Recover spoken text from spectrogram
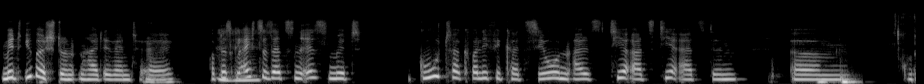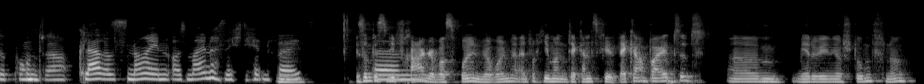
mit Überstunden halt eventuell, mhm. ob das mhm. gleichzusetzen ist mit guter Qualifikation als Tierarzt, Tierärztin. Ähm, Guter Punkt, ja. Klares Nein, aus meiner Sicht jedenfalls. Mhm. Ist so ein bisschen ähm, die Frage, was wollen wir? Wollen wir einfach jemanden, der ganz viel wegarbeitet, ähm, mehr oder weniger stumpf? Ne?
